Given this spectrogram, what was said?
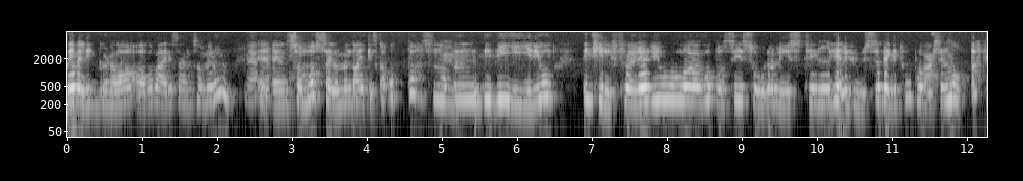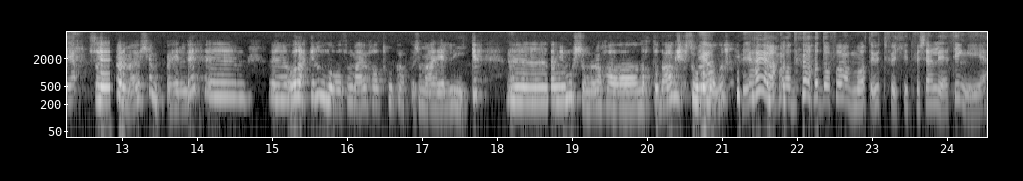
blir veldig glad av å være i samme, rom Ja. eh, som oss, selv om hun da ikke skal oppå. Sånn at Mm. de, de gir jo de tilfører jo håper å si, sol og lys til hele huset, begge to, på hver sin måte. Ja. Så jeg føler meg jo kjempeheldig. Eh, eh, og det er ikke noe mål for meg å ha to katter som er helt like. Eh, det er mye morsommere å ha natt og dag, sol og Ja. måne. Ja, ja. Og da, og da får man på en måte utfylt litt forskjellige ting i, i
